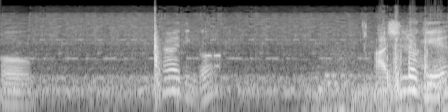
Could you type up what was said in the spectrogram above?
어. 페아이딘가? 아, 실력이?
